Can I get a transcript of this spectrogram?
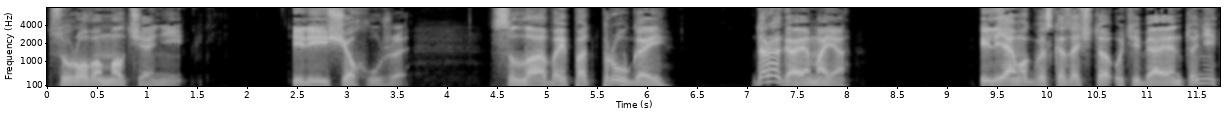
в суровом молчании. Или еще хуже, слабой подпругой, дорогая моя. Или я мог бы сказать, что у тебя, Энтони,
